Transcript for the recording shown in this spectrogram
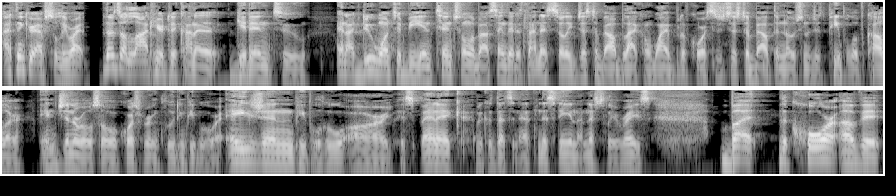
I think you're absolutely right. There's a lot here to kind of get into. And I do want to be intentional about saying that it's not necessarily just about black and white, but of course it's just about the notion of just people of color in general. So of course we're including people who are Asian, people who are Hispanic, because that's an ethnicity and not necessarily a race. But the core of it,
